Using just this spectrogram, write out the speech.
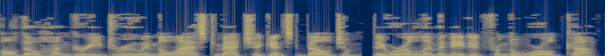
Although Hungary drew in the last match against Belgium, they were eliminated from the World Cup.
